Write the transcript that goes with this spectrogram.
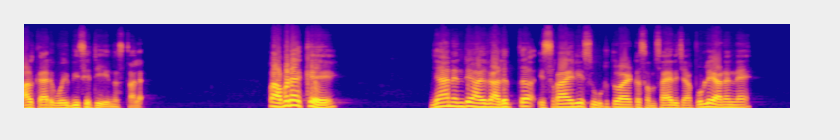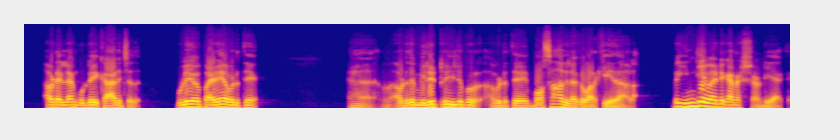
ആൾക്കാർ പോയി വിസിറ്റ് ചെയ്യുന്ന സ്ഥലം. അപ്പം അവിടെയൊക്കെ ഞാൻ എന്റെ ഒരു അടുത്ത ഇസ്രായേലി സുഹൃത്തുമായിട്ട് സംസാരിച്ച ആ പുള്ളിയാണ് എന്നെ അവിടെ എല്ലാം കൊണ്ടുപോയി കാണിച്ചത്. പുള്ളി പഴയ അവിടുത്തെ അവിടുത്തെ മിലിറ്ററിയിൽ അവിടുത്തെ മൊസാദിലൊക്കെ വർക്ക് ചെയ്ത ആളാണ് അപ്പം ഇന്ത്യയുമായിട്ട് കണക്ഷൻ ഉണ്ട് ഇയാൾക്ക്.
